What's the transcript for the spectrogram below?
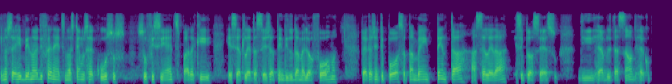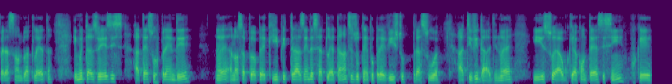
E no CRB não é diferente, nós temos recursos suficientes para que esse atleta seja atendido da melhor forma, para que a gente possa também tentar acelerar esse processo de reabilitação, de recuperação do atleta e muitas vezes até surpreender né, a nossa própria equipe trazendo esse atleta antes do tempo previsto para a sua atividade, não é? E isso é algo que acontece sim, porque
